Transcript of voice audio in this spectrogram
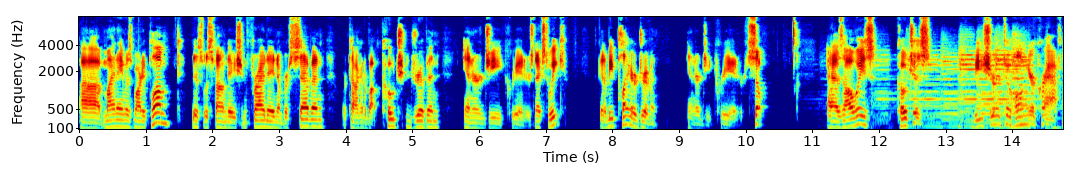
uh, my name is Marty Plum. This was Foundation Friday number seven. We're talking about coach-driven energy creators. Next week, it's going to be player-driven energy creators. So, as always, coaches, be sure to hone your craft.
